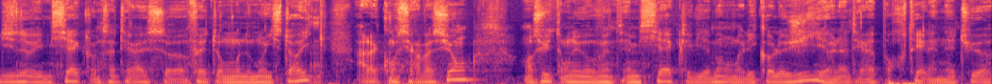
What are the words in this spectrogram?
19e siècle, on s'intéresse en fait au monument historique, à la conservation. Ensuite, on est au 20e siècle, évidemment, à l'écologie, à l'intérêt porté à la nature,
